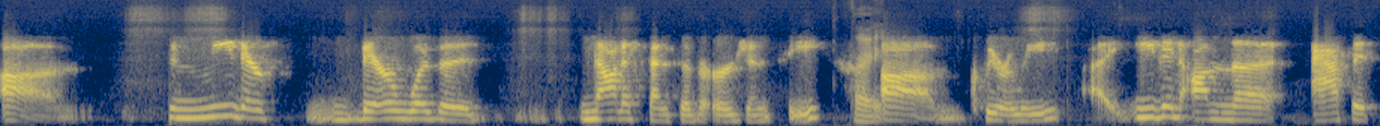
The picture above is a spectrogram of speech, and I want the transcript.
um, to me there there was a not a sense of urgency right. um, clearly uh, even on the app itself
